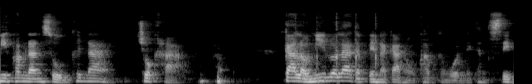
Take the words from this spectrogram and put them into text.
มีความดันสูงขึ้นได้ชั่วคราวครับ การเหล่านี้ล้วนแล้วแต่เป็นอาการของความกังวลในทั้งสิ้น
